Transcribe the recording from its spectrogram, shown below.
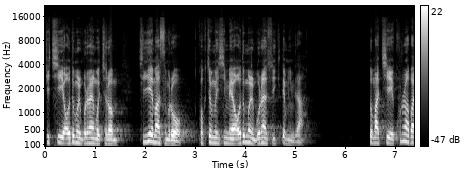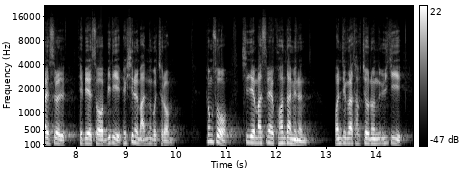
빛이 어둠을 몰아내는 것처럼 진리의 말씀으로 걱정, 근심에 어둠을 몰아낼 수 있기 때문입니다. 또 마치 코로나 바이러스를 대비해서 미리 백신을 맞는 것처럼 평소 진리의 말씀에 거한다면은 언젠가 닥쳐오는 위기,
